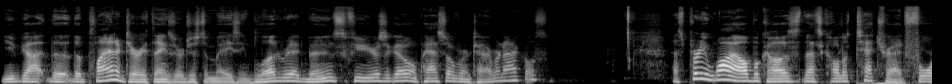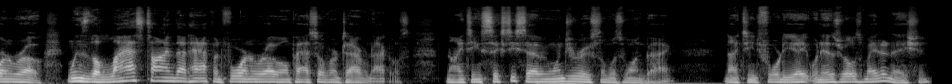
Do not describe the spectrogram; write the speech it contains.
You've got the, the planetary things are just amazing. Blood red moons a few years ago on Passover and Tabernacles. That's pretty wild because that's called a tetrad, four in a row. When's the last time that happened four in a row on Passover and Tabernacles? 1967 when Jerusalem was won back. 1948 when Israel was made a nation,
